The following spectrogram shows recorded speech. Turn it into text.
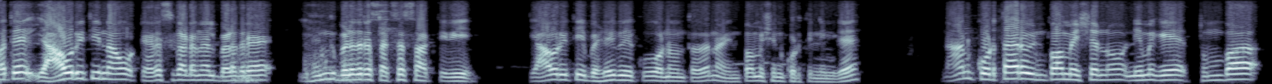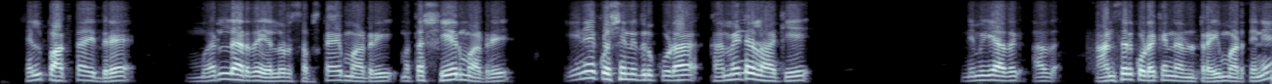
ಮತ್ತೆ ಯಾವ ರೀತಿ ನಾವು ಟೆರೆಸ್ ಗಾರ್ಡನ್ ಅಲ್ಲಿ ಬೆಳೆದ್ರೆ ಹೆಂಗೆ ಬೆಳೆದ್ರೆ ಸಕ್ಸಸ್ ಆಗ್ತೀವಿ, ಯಾವ ರೀತಿ ಬೆಳಿಬೇಕು ಅನ್ನೋಂಥದ್ದು ನಾನು ಇನ್ಫಾರ್ಮೇಶನ್ ಕೊಡ್ತೀನಿ ನಿಮಗೆ. ನಾನು ಕೊಡ್ತಾ ಇರೋ ಇನ್ಫಾರ್ಮೇಶನ್ ನಿಮಗೆ ತುಂಬಾ ಹೆಲ್ಪ್ ಆಗ್ತಾ ಇದ್ರೆ ಮರಲಾರ್ದೆ ಎಲ್ಲರೂ ಸಬ್ಸ್ಕ್ರೈಬ್ ಮಾಡ್ರಿ, ಮತ್ತೆ ಶೇರ್ ಮಾಡ್ರಿ. ಏನೇ ಕ್ವಶನ್ ಇದ್ರೂ ಕೂಡ ಕಮೆಂಟಲ್ಲಿ ಹಾಕಿ ನಿಮಗೆ ಅದಕ್ಕೆ ಅದು ಆನ್ಸರ್ ಕೊಡೋಕ್ಕೆ ನಾನು ಟ್ರೈ ಮಾಡ್ತೀನಿ.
